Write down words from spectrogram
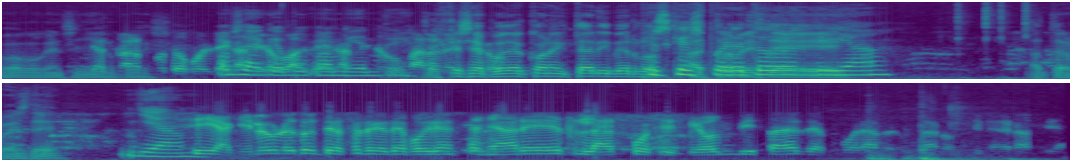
Poco que enseñar, está el protocolo de O sea, que poco ambiente. Es que se puede conectar y verlos Es que a través todo el de- día. A través de... Ya. Sí, aquí lo único interesante que te podría enseñar es la exposición vista desde fuera, pero claro, tiene gracia.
